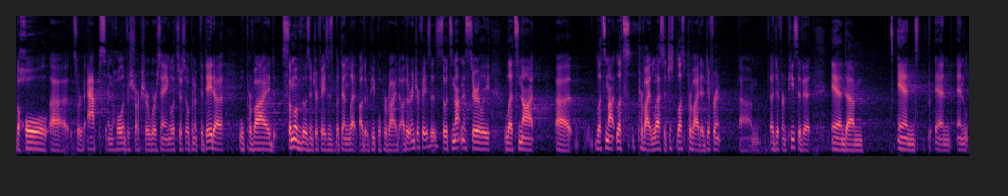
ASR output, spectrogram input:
the whole uh, sort of apps and the whole infrastructure, we're saying let's just open up the data. We'll provide some of those interfaces, but then let other people provide other interfaces. So it's not necessarily let's not. Uh, let's not let's provide less. It just let's provide a different um, a different piece of it, and um, and and and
